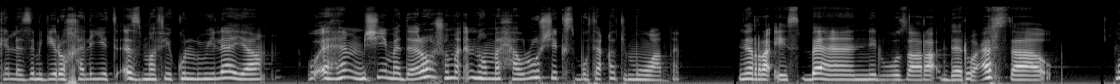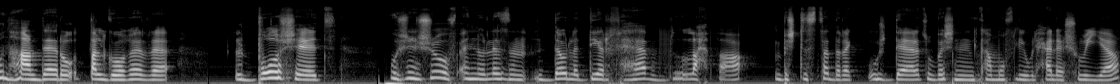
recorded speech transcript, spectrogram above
كان لازم يديروا خلية أزمة في كل ولاية وأهم شي ما داروهش هما أنهم ما حاولوش يكسبوا ثقة المواطن. ni الرئيس بان ni الوزراء داروا عفسة ونهار داروا طلقوا غير ال bullshit وش نشوف إنه لازم الدولة تدير في هذه اللحظة باش تستدرك وش دارت وباش ن camoufler يو الحالة شوية.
